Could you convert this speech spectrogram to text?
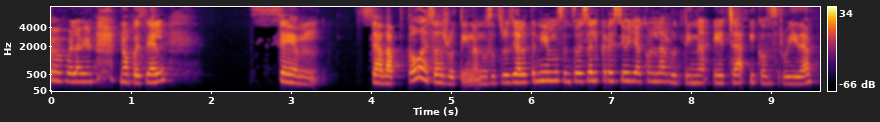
me fue el avión. No, pues él se, se adaptó a esas rutinas. Nosotros ya la teníamos, entonces él creció ya con la rutina hecha y construida.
